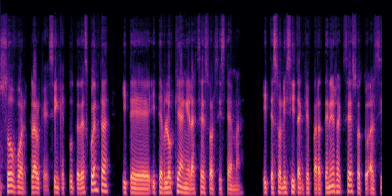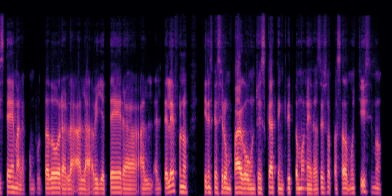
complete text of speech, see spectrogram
software, claro que sin que tú te des cuenta, y te, y te bloquean el acceso al sistema. Y te solicitan que para tener acceso a tu, al sistema, a la computadora, a la, billetera, al, teléfono, tienes que hacer un pago, un rescate en criptomonedas. Eso ha pasado muchísimo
